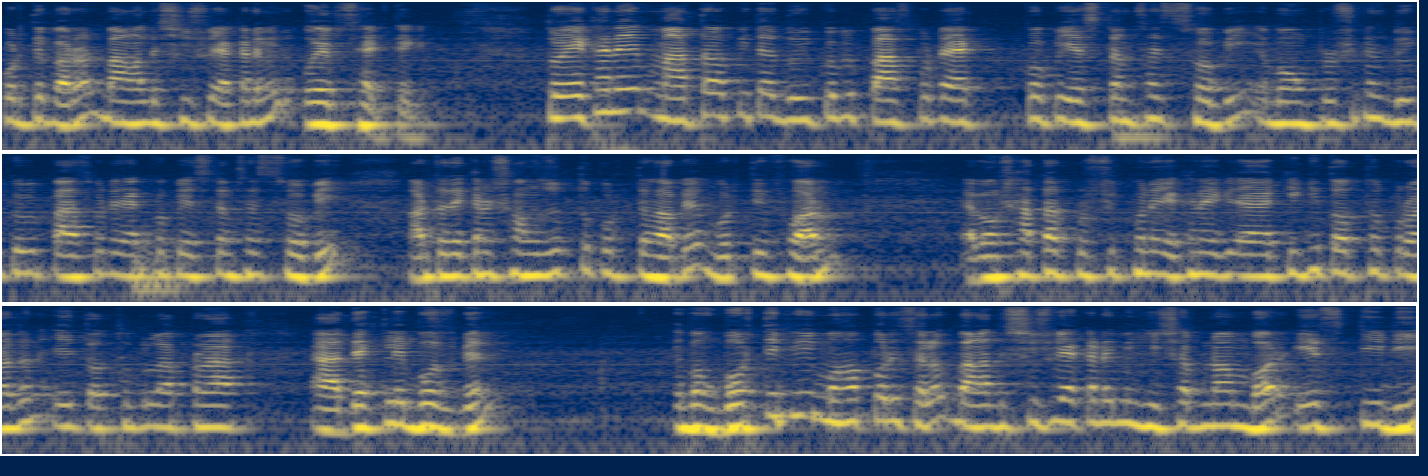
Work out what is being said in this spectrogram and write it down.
করতে পারবেন বাংলাদেশ শিশু একাডেমির ওয়েবসাইট থেকে। তো এখানে মাতা ও পিতা দুই কপি পাসপোর্ট এক কপি স্ট্যাম্প সাইজ ছবি এবং প্রশিক্ষণ দুই কপি পাসপোর্ট এক কপি স্ট্যাম্প সাইজ ছবি। অর্থাৎ এখানে সংযুক্ত করতে হবে ভর্তি ফর্ম এবং সাঁতার প্রশিক্ষণে এখানে কি কি তথ্য প্রয়োজন এই তথ্যগুলো আপনারা দেখলে বুঝবেন। এবং ভর্তি ফি মহাপরিচালক বাংলাদেশ শিশু একাডেমি হিসাব নম্বর এসটিডি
